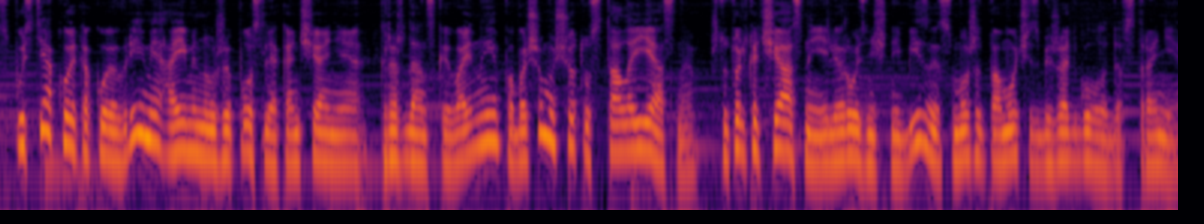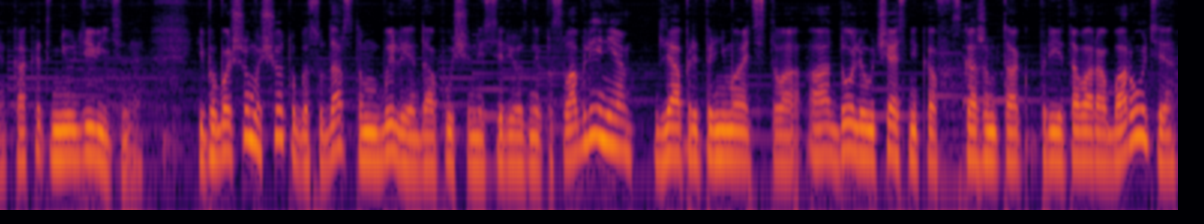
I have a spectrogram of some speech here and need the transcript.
Спустя кое-какое время, а именно уже после окончания гражданской войны, по большому счету стало ясно, что только частный или розничный бизнес может помочь избежать голода в стране, как это не удивительно. И по большому счету государством были допущены серьезные послабления для предпринимательства, а доля участников, скажем так, при товарообороте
